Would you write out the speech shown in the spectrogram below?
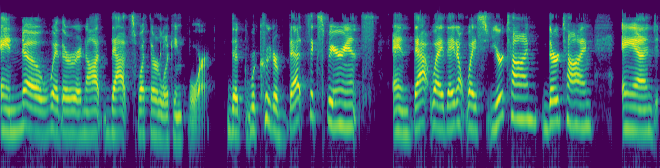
and know whether or not that's what they're looking for. The recruiter vets experience, and that way they don't waste your time, their time, and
